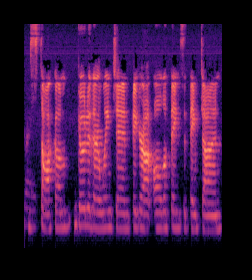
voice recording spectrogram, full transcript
Right. stalk them, go to their LinkedIn, figure out all the things that they've done,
